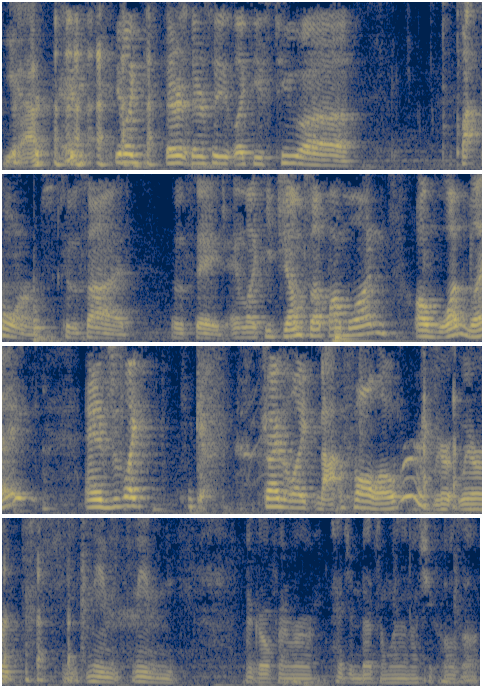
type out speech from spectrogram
yeah. he like there there's a, like these two uh platforms to the side of the stage and like he jumps up on one on one leg and it's just like trying to like not fall over we were, we were me and me and my girlfriend were hedging bets on whether or not she falls off.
